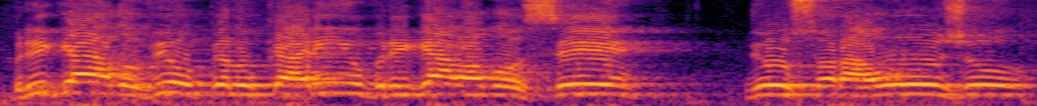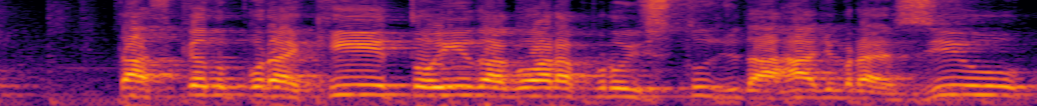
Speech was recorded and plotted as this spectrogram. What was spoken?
Obrigado, viu, pelo carinho, obrigado a você, Wilson Araújo, tá ficando por aqui, tô indo agora para o estúdio da Rádio Brasil,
